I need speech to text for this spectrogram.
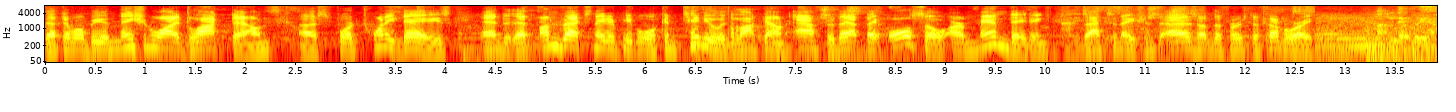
that there will be a nationwide lockdown uh, for 20 days and that unvaccinated people will continue in the lockdown after that. They also are mandating vaccinations as of the 1st of February. But Libria,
